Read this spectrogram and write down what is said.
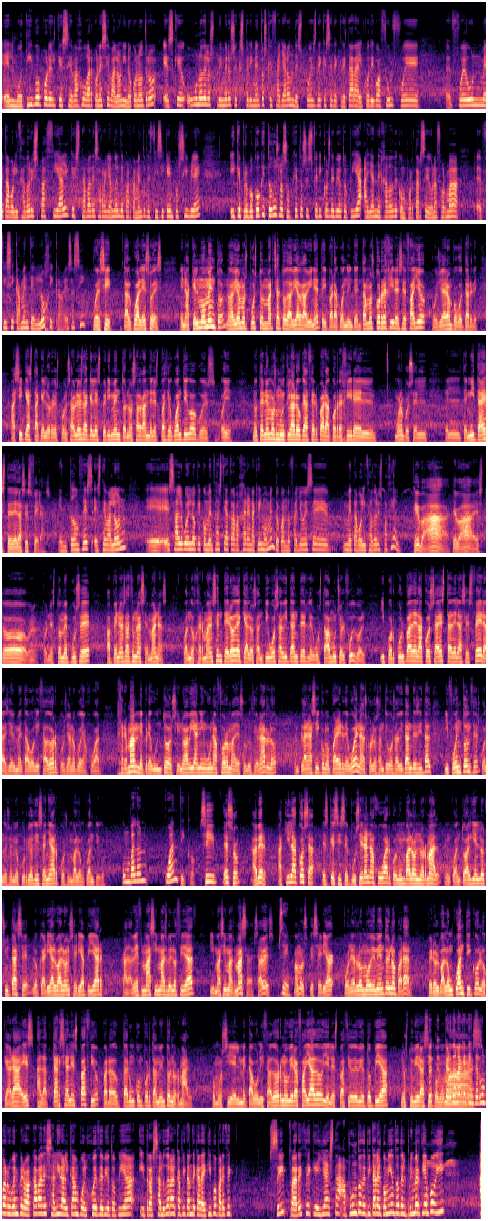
el motivo por el que se va a jugar con ese balón y no con otro es que uno de los primeros experimentos que fallaron después de que se decretara el código azul fue eh, fue un metabolizador espacial que estaba desarrollando el Departamento de Física Imposible y que provocó que todos los objetos esféricos de biotopía hayan dejado de comportarse de una forma eh, físicamente lógica, ¿es así? Pues sí, tal cual eso es. En aquel momento no habíamos puesto en marcha todavía el gabinete y para cuando intentamos corregir ese fallo, pues ya era un poco tarde. Así que hasta que los responsables de aquel experimento no salgan del espacio cuántico, pues oye, no tenemos muy claro qué hacer para corregir el... Bueno, pues el, el temita este de las esferas. Entonces, este balón eh, es algo en lo que comenzaste a trabajar en aquel momento, cuando falló ese metabolizador espacial. ¿Qué va? ¿Qué va? Esto, bueno, con esto me puse apenas hace unas semanas, cuando Germán se enteró de que a los antiguos habitantes les gustaba mucho el fútbol, y por culpa de la cosa esta de las esferas y el metabolizador, pues ya no podían jugar. Germán me preguntó si no había ninguna forma de solucionarlo, en plan así como para ir de buenas con los antiguos habitantes y tal, y fue entonces cuando se me ocurrió diseñar pues un balón cuántico. Un balón cuántico. Sí, eso. A ver, aquí la cosa es que si se pusieran a jugar con un balón normal, en cuanto alguien lo chutase, lo que haría el balón sería pillar cada vez más y más velocidad y más y más masa, ¿sabes? Sí. Vamos, que sería ponerlo en movimiento y no parar. Pero el balón cuántico lo que hará es adaptarse al espacio para adoptar un comportamiento normal como si el metabolizador no hubiera fallado y el espacio de biotopía no estuviera así como Perdona que te interrumpa Rubén, pero acaba de salir al campo el juez de biotopía y tras saludar al capitán de cada equipo parece... Sí, parece que ya está a punto de pitar el comienzo del primer tiempo y...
